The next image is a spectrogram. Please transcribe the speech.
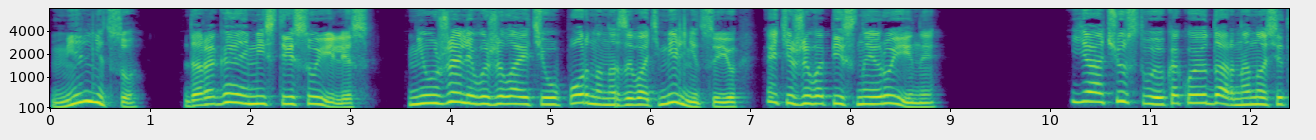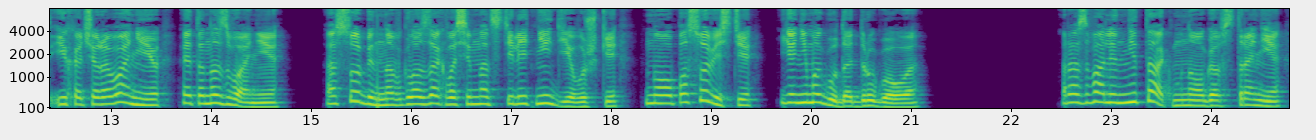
«Мельницу? Дорогая мистрис Уиллис, неужели вы желаете упорно называть мельницею эти живописные руины?» «Я чувствую, какой удар наносит их очарованию это название, особенно в глазах восемнадцатилетней девушки, но по совести я не могу дать другого. Развалин не так много в стране,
